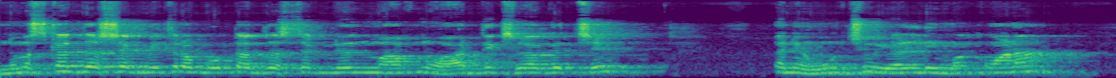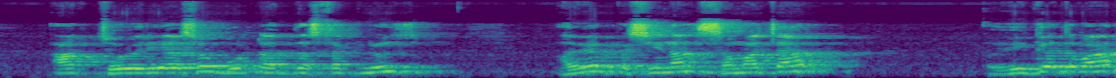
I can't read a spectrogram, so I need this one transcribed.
નમસ્કાર દર્શક મિત્રો, બોટાદ દસ્તક ન્યૂઝમાં આપનું હાર્દિક સ્વાગત છે. અને હું છું એલડી મકવાણા. આપ જોઈ રહ્યા છો બોટાદ દસ્તક ન્યૂઝ. હવે પછીના સમાચાર. વિગતવાર.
